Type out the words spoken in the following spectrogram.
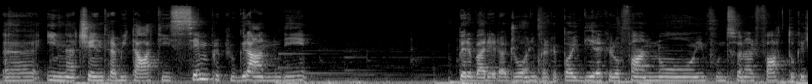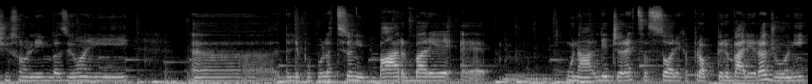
eh, in centri abitati sempre più grandi per varie ragioni, perché poi dire che lo fanno in funzione al fatto che ci sono le invasioni eh, delle popolazioni barbare è mm, una leggerezza storica, però per varie ragioni,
